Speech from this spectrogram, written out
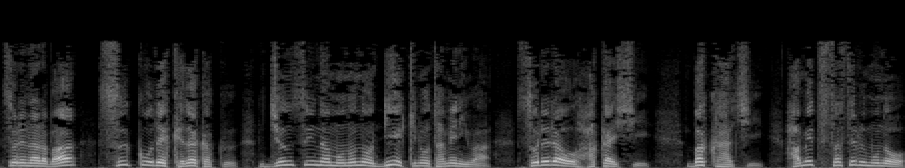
それならば、崇高で気高く、純粋なものの利益のためには、それらを破壊し、爆破し、破滅させるものを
